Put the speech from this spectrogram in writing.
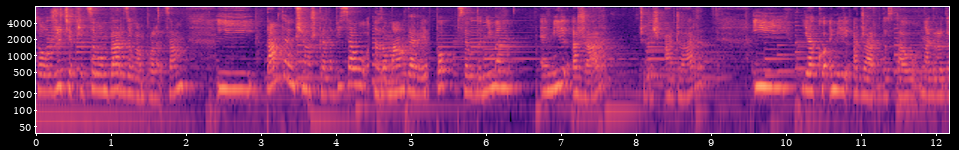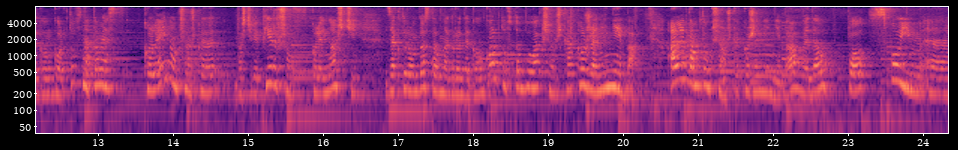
to życie przed sobą bardzo Wam polecam. I tamtę książkę napisał Roman Gary pod pseudonimem Emil Ajar, czy też Ajar. I jako Emil Ajar dostał nagrodę Goncordów. Natomiast kolejną książkę, właściwie pierwszą w kolejności, za którą dostał nagrodę Concordów, to była książka Korzenie Nieba. Ale tamtą książkę Korzenie Nieba wydał pod swoim e,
